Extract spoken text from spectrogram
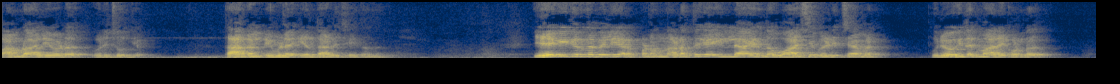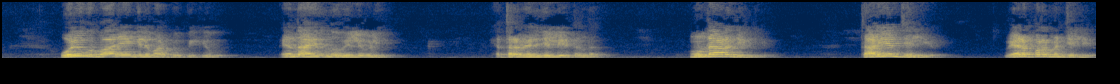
പാമ്പ്ലാനിയോട് ഒരു ചോദ്യം. താങ്കൾ ഇവിടെ എന്താണ് ചെയ്തത്? ഏകീകൃത ബലി അർപ്പണം നടത്തുകയില്ല എന്ന് വാശി പിടിച്ച പുരോഹിതന്മാരെ കൊണ്ട് ഒരു കുർബാനയെങ്കിലും അർപ്പിപ്പിക്കും എന്നായിരുന്നു വെല്ലുവിളി. എത്ര പേര് ചൊല്ലിയിട്ടുണ്ട്? മുണ്ടാടൻ ചൊല്ലിയോ? തളിയൻ ചൊല്ലിയോ? വേടപ്പറമ്പൻ ചൊല്ലിയോ?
